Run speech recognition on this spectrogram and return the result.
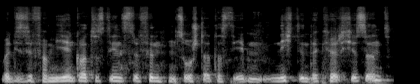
Weil diese Familiengottesdienste finden so statt, dass die eben nicht in der Kirche sind,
